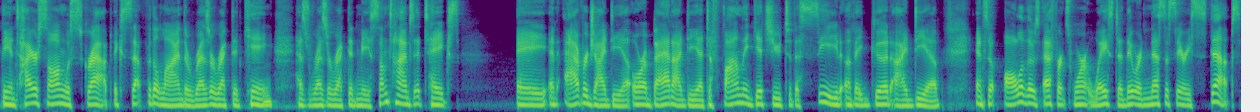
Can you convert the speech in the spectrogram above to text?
the entire song was scrapped except for the line, The resurrected king has resurrected me. Sometimes it takes a an average idea or a bad idea to finally get you to the seed of a good idea. And so all of those efforts weren't wasted. They were necessary steps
